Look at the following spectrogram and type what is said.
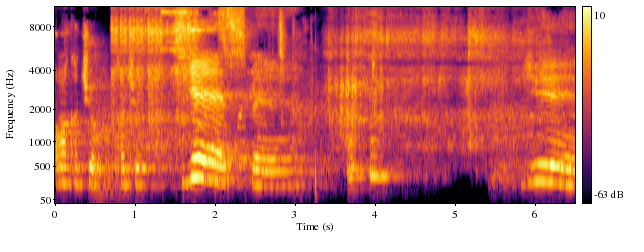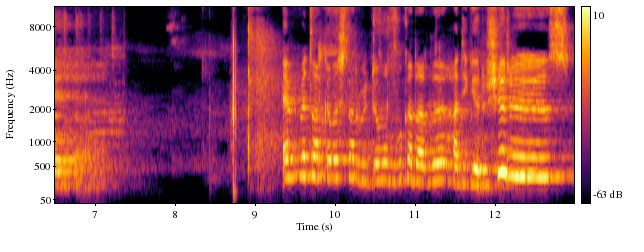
Aa kaçıyor, kaçıyor. Yes be. Yeah. Evet arkadaşlar videomuz bu kadardı. Hadi görüşürüz.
